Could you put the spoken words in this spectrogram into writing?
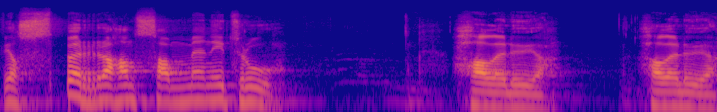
ved å spørre Han sammen i tro. Halleluja. Halleluja.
